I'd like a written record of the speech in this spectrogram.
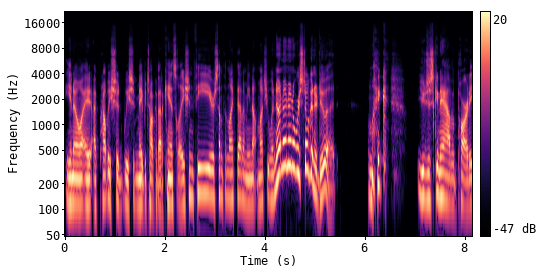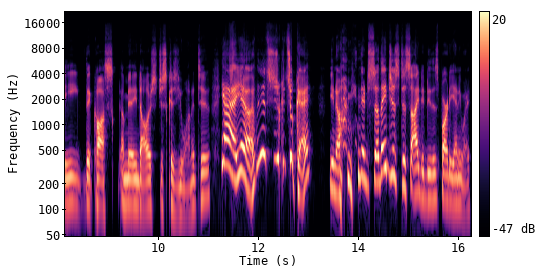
you know, I, I, probably should. We should maybe talk about a cancellation fee or something like that. I mean, not much. He went, no, no, no, no. We're still going to do it. I'm like, you're just going to have a party that costs a million dollars just because you wanted to? Yeah, yeah. It's it's okay. You know, I mean, so they just decide to do this party anyway.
